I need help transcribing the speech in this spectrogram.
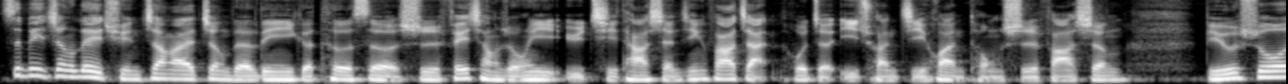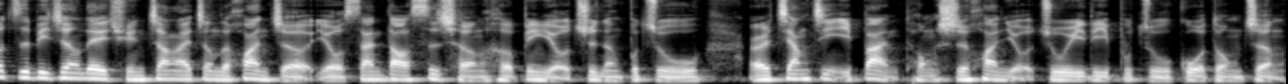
自闭症类群障碍症的另一个特色是非常容易与其他神经发展或者遗传疾患同时发生。比如说，自闭症类群障碍症的患者有三到四成合并有智能不足，而将近一半同时患有注意力不足过动症，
